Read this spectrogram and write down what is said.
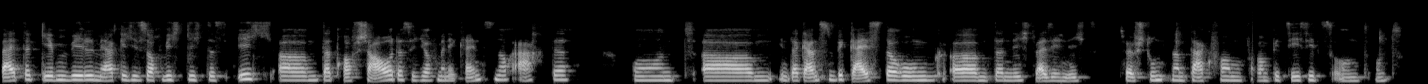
weitergeben will, merke ich, ist auch wichtig, dass ich ähm, darauf schaue, dass ich auf meine Grenzen auch achte und ähm, in der ganzen Begeisterung ähm, dann nicht, weiß ich nicht, zwölf Stunden am Tag vorm, vorm PC sitze und, und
